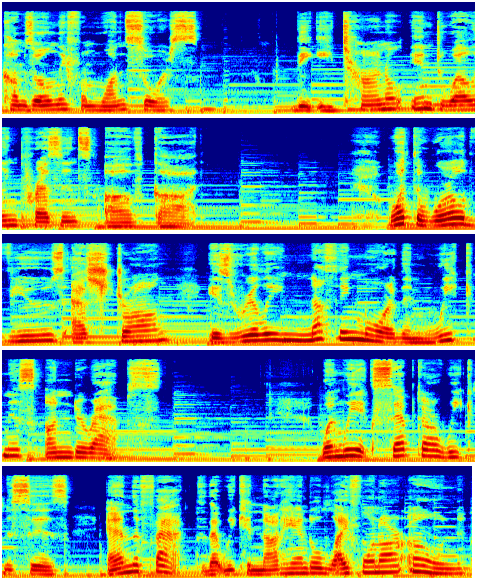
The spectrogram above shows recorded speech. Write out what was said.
comes only from one source the eternal indwelling presence of God. What the world views as strong is really nothing more than weakness under wraps. When we accept our weaknesses and the fact that we cannot handle life on our own,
